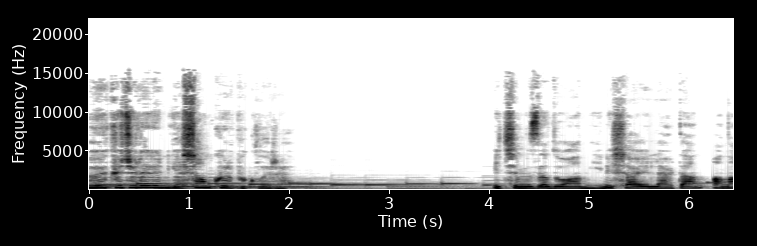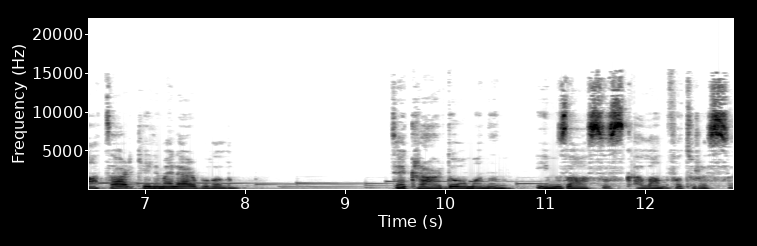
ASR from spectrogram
öykücülerin yaşam kırpıkları. İçimize doğan yeni şairlerden anahtar kelimeler bulalım. Tekrar doğmanın imzasız kalan faturası.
